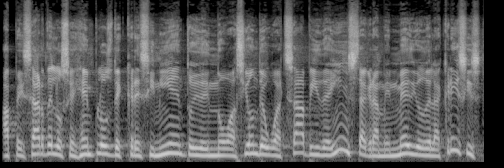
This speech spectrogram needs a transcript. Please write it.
A pesar de los ejemplos de crecimiento y de innovación de WhatsApp y de Instagram en medio de la crisis,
